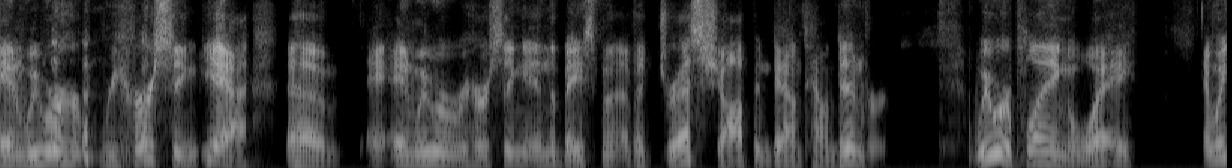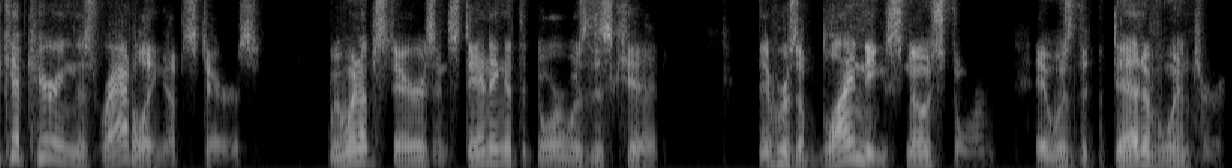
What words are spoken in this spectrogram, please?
And we were rehearsing, yeah, um, and we were rehearsing in the basement of a dress shop in downtown Denver. We were playing away, and we kept hearing this rattling upstairs. We went upstairs, and standing at the door was this kid. There was a blinding snowstorm. It was the dead of winter,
